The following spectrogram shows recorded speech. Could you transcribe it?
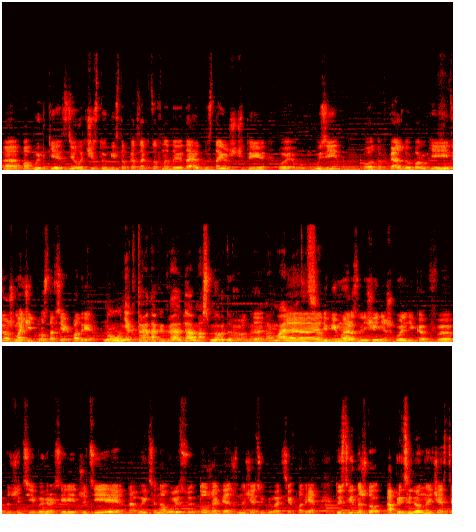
э, попытки сделать чистое убийство в конце концов надоедают, достаешь 4 ой, УЗИ, вот, в каждую по руке и идешь мочить просто всех подряд. Ну, некоторые так играют, да, Mass Murder, Вот, э, да. нормально. Э, любимое развлечение школьников э, в, GT, в играх серии GTA это выйти на улицу и тоже, опять же, начать убивать всех подряд. То есть видно, что определенная часть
